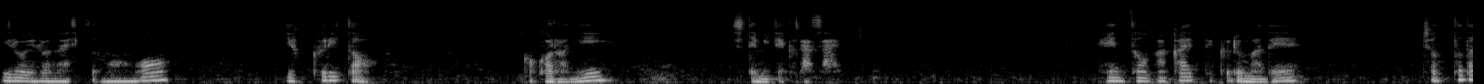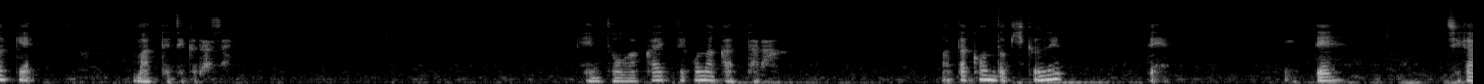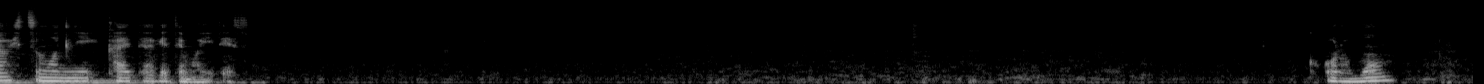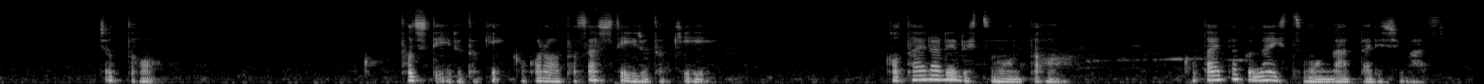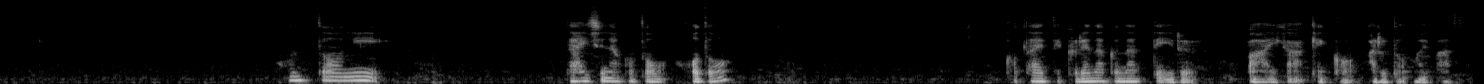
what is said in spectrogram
いろいろな質問をゆっくりと心にしてみてください。返答が返ってくるまでちょっとだけ待っててください。返答が返ってこなかったらまた今度聞くねって言って違う質問に変えてあげてもいいです。心もちょっと閉じている時心を閉ざしている時答えられる質問と答えたくない質問があったりします。本当に大事なことほど答えてくれなくなっている場合が結構あると思います。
